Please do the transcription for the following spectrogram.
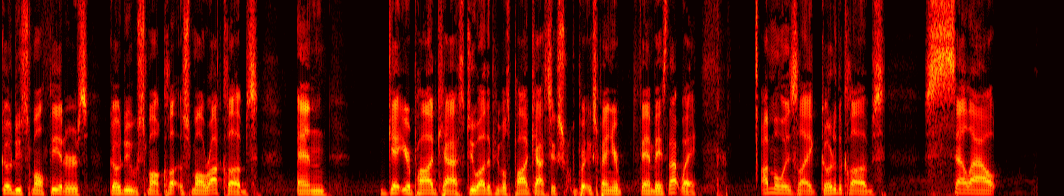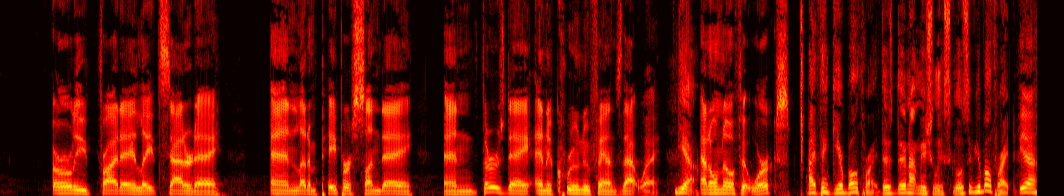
go do small theaters, go do small cl- small rock clubs, and get your podcast, do other people's podcasts, ex- expand your fan base that way. I'm always like, go to the clubs, sell out early Friday, late Saturday, and let them paper Sunday and Thursday and accrue new fans that way. Yeah. I don't know if it works. I think you're both right. There's, they're not mutually exclusive. You're both right. Yeah.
